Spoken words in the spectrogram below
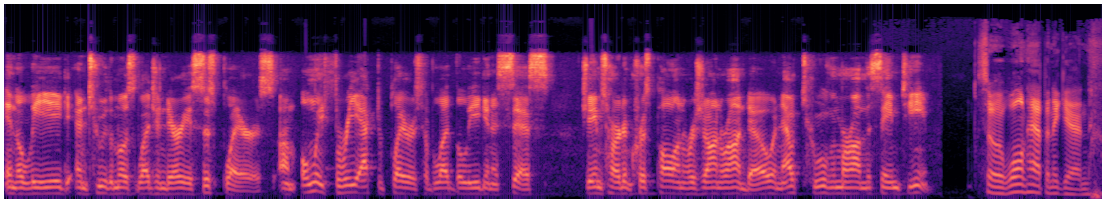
in the league and two of the most legendary assist players. Um, only three active players have led the league in assists James Harden, Chris Paul, and Rajon Rondo, and now two of them are on the same team. So it won't happen again.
